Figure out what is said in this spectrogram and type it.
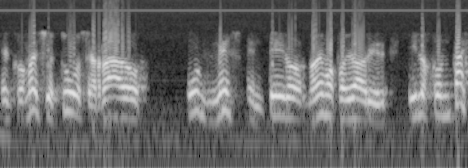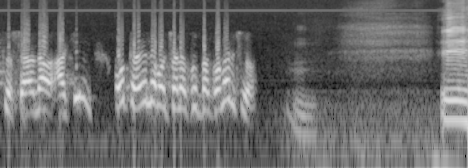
El comercio estuvo cerrado un mes entero, no hemos podido abrir. Y los contagios se han dado. ¿A quién? ¿Otra vez le hemos echado la culpa al comercio? Mm. Eh,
